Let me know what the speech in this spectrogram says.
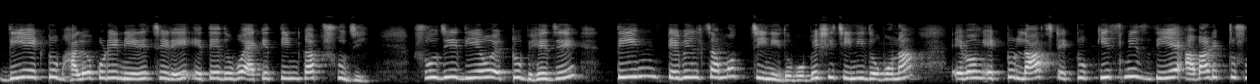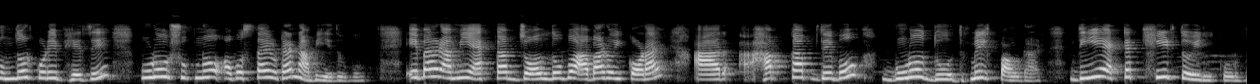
দিয়ে একটু ভালো করে নেড়ে চেড়ে এতে দেবো একের তিন কাপ সুজি। সুজি দিয়েও একটু ভেজে তিন টেবিল চামচ চিনি দেবো, বেশি চিনি দেবো না এবং একটু লাস্ট একটু কিশমিশ দিয়ে আবার একটু সুন্দর করে ভেজে পুরো শুকনো অবস্থায় ওটা নামিয়ে দেবো এবার আমি এক কাপ জল দেবো আবার ওই কড়ায় আর হাফ কাপ দেব গুঁড়ো দুধ মিল্ক পাউডার দিয়ে একটা ক্ষীর তৈরি করব।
